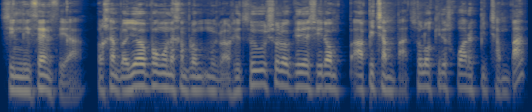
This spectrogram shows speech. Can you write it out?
sin licencia, por ejemplo, yo pongo un ejemplo muy claro. Si tú solo quieres ir a, un- pitch and pad, solo quieres jugar pitch and pad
